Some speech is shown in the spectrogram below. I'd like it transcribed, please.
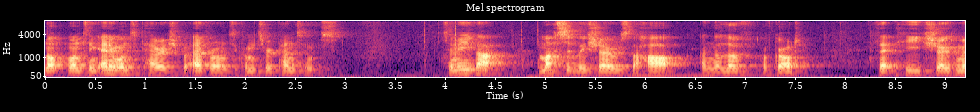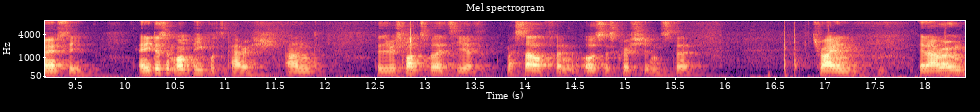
not wanting anyone to perish, but everyone to come to repentance. To me, that massively shows the heart and the love of God, that He shows mercy. And He doesn't want people to perish. And there's a responsibility of myself and us as Christians to try and, in our own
